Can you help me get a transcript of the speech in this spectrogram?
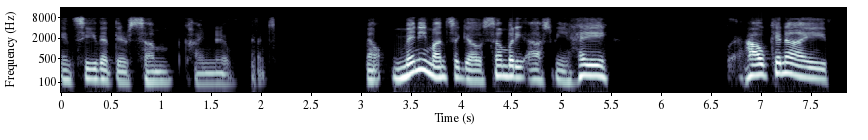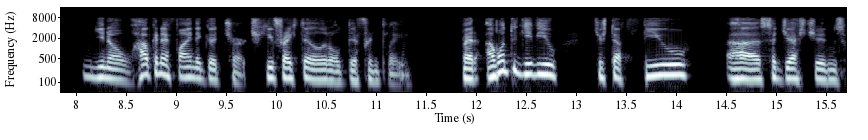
and see that there's some kind of difference. Now, many months ago, somebody asked me, Hey, how can I, you know, how can I find a good church? He phrased it a little differently. But I want to give you just a few uh, suggestions,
